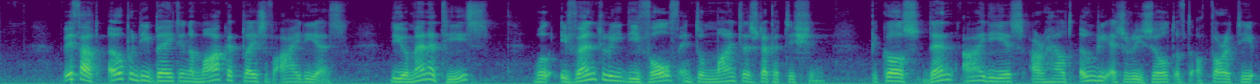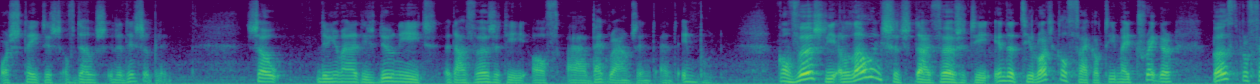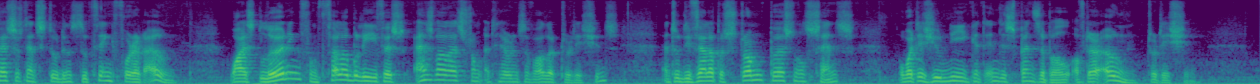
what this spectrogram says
Without open debate in the marketplace of ideas, the humanities will eventually devolve into mindless repetition, because then ideas are held only as a result of the authority or status of those in the discipline. So the humanities do need a diversity of uh, backgrounds and, and input. Conversely, allowing such diversity in the theological faculty may trigger both professors and students to think for their own, whilst learning from fellow believers as well as from adherents of other traditions, and to develop a strong personal sense of what is unique and indispensable of their own tradition.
